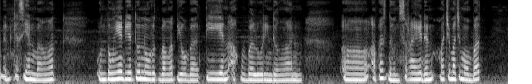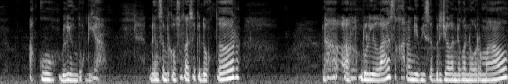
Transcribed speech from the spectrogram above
Dan kasihan banget. Untungnya dia tuh nurut banget diobatin aku balurin dengan uh, apa daun serai dan macam-macam obat aku beli untuk dia. Dan sampai konsultasi ke dokter Nah, alhamdulillah sekarang dia bisa berjalan dengan normal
